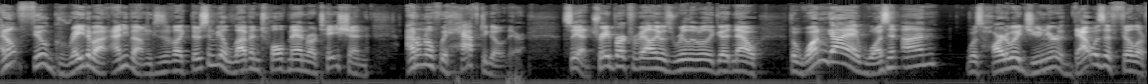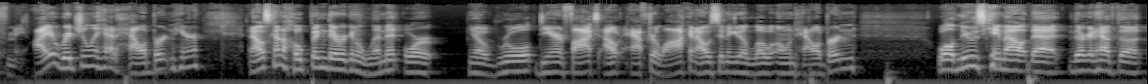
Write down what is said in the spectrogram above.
I don't feel great about any of them because if like there's going to be 11 12 man rotation, I don't know if we have to go there. So yeah, Trey Burke for value was really really good. Now, the one guy I wasn't on was Hardaway Jr. That was a filler for me. I originally had Halliburton here and I was kind of hoping they were going to limit or, you know, rule De'Aaron Fox out after lock, and I was going to get a low owned Halliburton. Well, news came out that they're going to have the,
